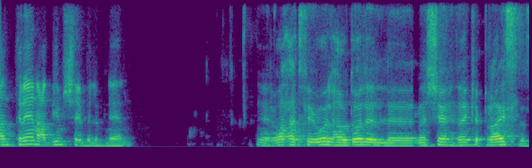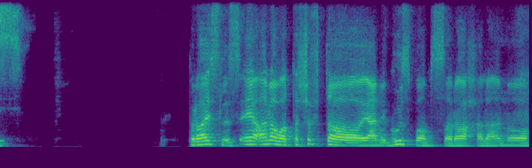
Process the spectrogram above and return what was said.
عن train عم بيمشي بلبنان. يعني الواحد في يقول هدول المشاهد هيك priceless priceless إيه أنا وقت شفتها يعني goosebumps الصراحه لأنه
